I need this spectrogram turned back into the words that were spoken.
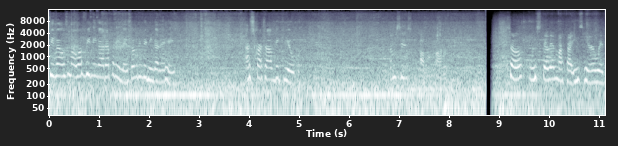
See what else what vinegar up on the list? Look at the vinegar hey. And scratch off the cube. Let me see this avocado. So we still in Mata is here with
